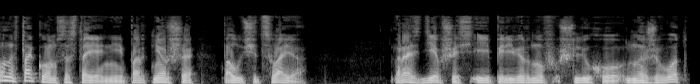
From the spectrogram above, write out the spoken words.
Он и в таком состоянии партнерша получит свое. Раздевшись и перевернув шлюху на живот,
